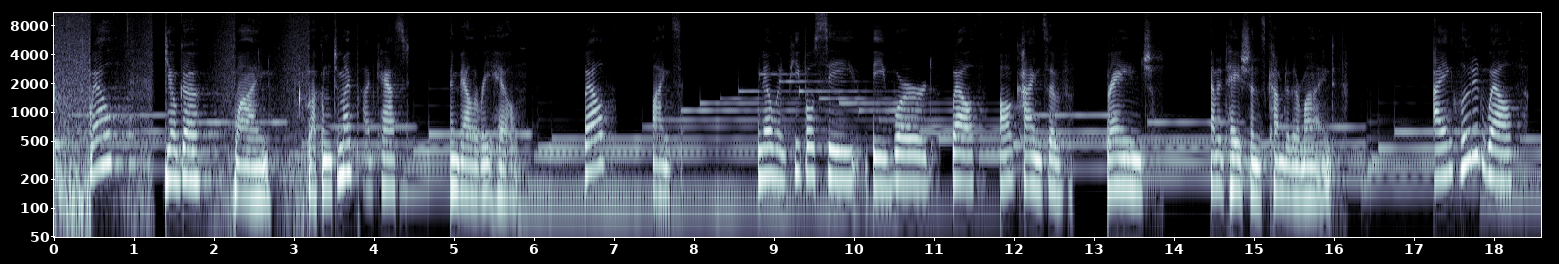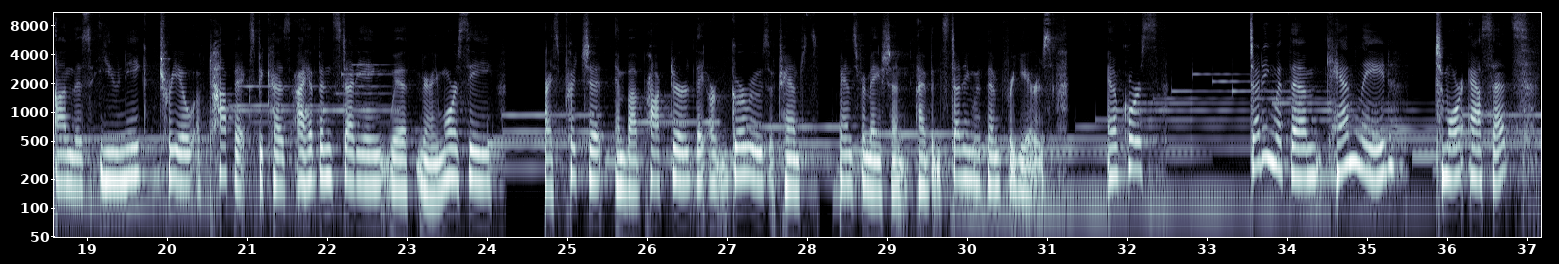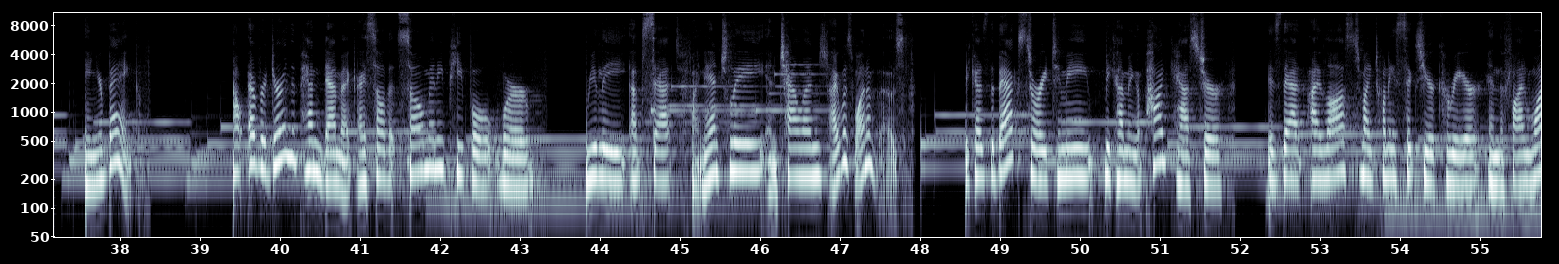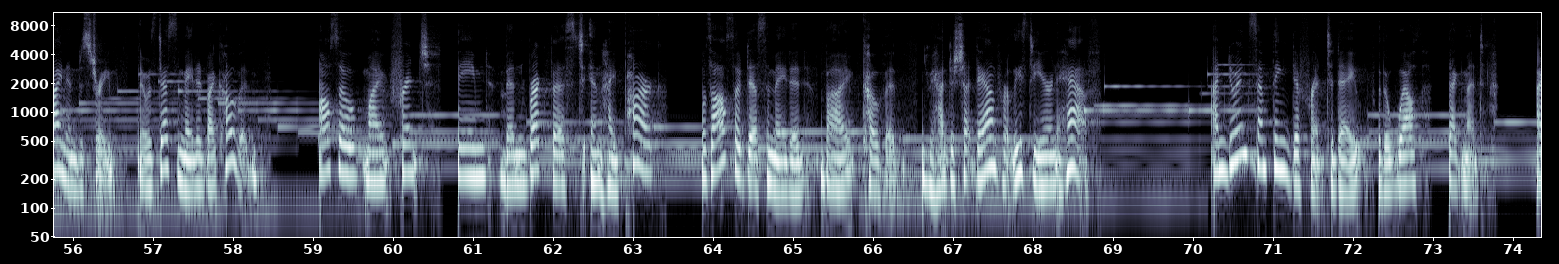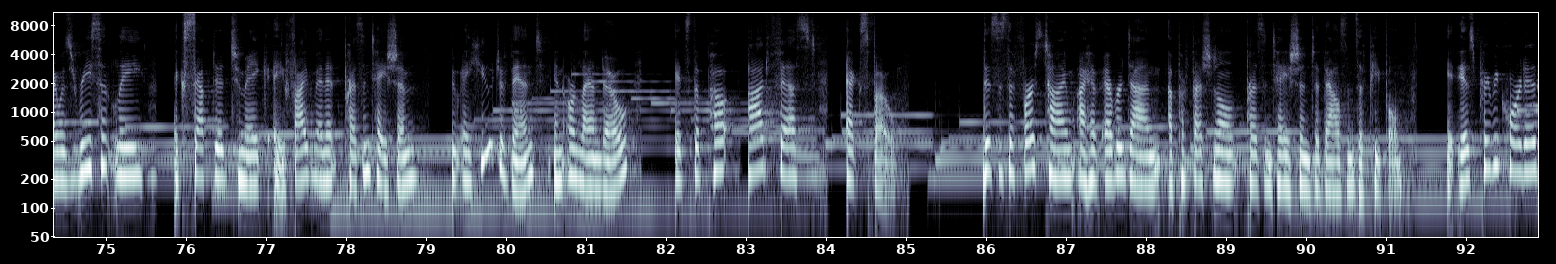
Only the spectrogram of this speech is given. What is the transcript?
Wealth, yoga, wine. Welcome to my podcast. I'm Valerie Hill. Wealth, mindset. You know, when people see the word wealth, all kinds of strange connotations come to their mind. I included wealth on this unique trio of topics because I have been studying with Mary Morrissey, Price Pritchett, and Bob Proctor. They are gurus of trans- transformation. I've been studying with them for years. And of course, studying with them can lead to more assets in your bank. However, during the pandemic, I saw that so many people were really upset financially and challenged. I was one of those. Because the backstory to me becoming a podcaster is that I lost my 26 year career in the fine wine industry. It was decimated by COVID. Also, my French themed bed and breakfast in Hyde Park was also decimated by COVID. You had to shut down for at least a year and a half. I'm doing something different today for the wealth segment. I was recently accepted to make a five minute presentation to a huge event in Orlando. It's the Podfest Expo. This is the first time I have ever done a professional presentation to thousands of people. It is pre recorded.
